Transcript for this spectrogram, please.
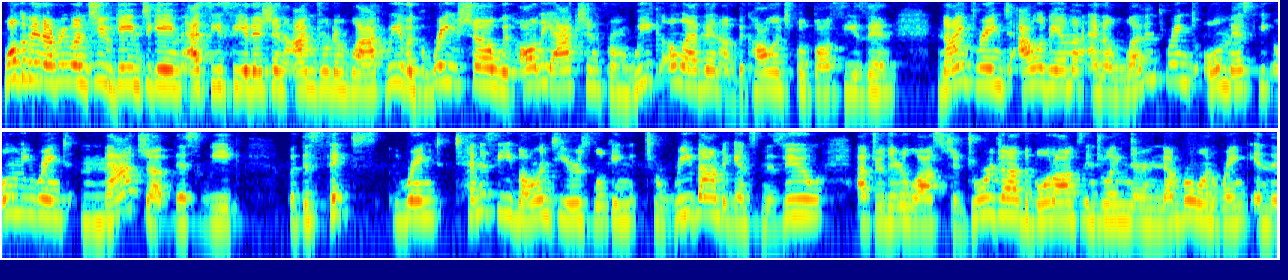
Welcome in, everyone, to Game to Game SEC Edition. I'm Jordan Black. We have a great show with all the action from week 11 of the college football season. Ninth ranked Alabama and 11th ranked Ole Miss, the only ranked matchup this week. But the sixth ranked Tennessee Volunteers looking to rebound against Mizzou after their loss to Georgia. The Bulldogs enjoying their number one rank in the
